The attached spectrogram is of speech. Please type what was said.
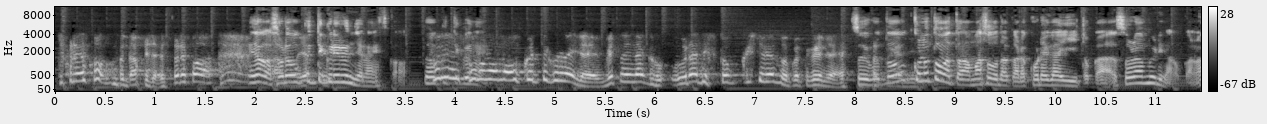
それはダメじゃない。それは、えだからそれを送ってくれるんじゃないですか？それそ送ってくれない。れそのまま送ってくれないんじゃない別になんか裏でストックしてるやつ送ってくれるんじゃないそういうこと？このトマト甘そうだからこれがいいとか、それは無理なのかな？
